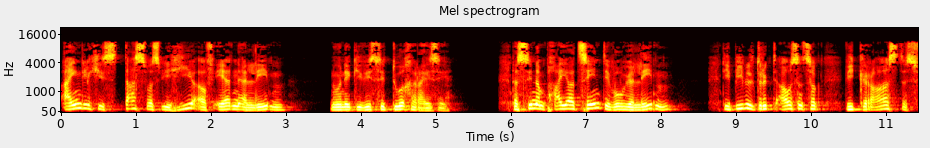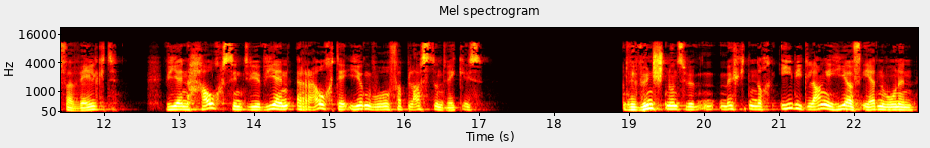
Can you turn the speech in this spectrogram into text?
eigentlich ist das, was wir hier auf Erden erleben, nur eine gewisse Durchreise. Das sind ein paar Jahrzehnte, wo wir leben, Die Bibel drückt aus und sagt, wie Gras, das verwelkt. Wie ein Hauch sind wir, wie ein Rauch, der irgendwo verblasst und weg ist. Und wir wünschten uns, wir möchten noch ewig lange hier auf Erden wohnen,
